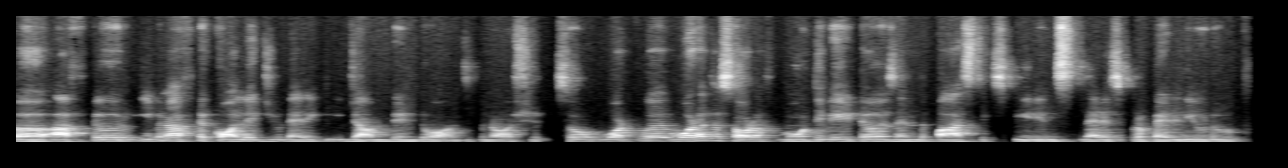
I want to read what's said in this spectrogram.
uh, after even after college you directly jumped into entrepreneurship? So what were what are the sort of motivators and the past experience that has propelled you to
